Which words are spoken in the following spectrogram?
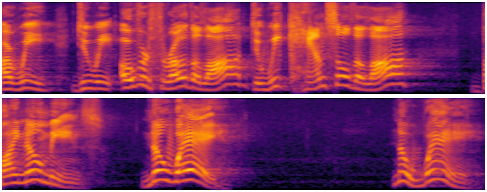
Are we, do we overthrow the law? Do we cancel the law? By no means. No way. No way.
